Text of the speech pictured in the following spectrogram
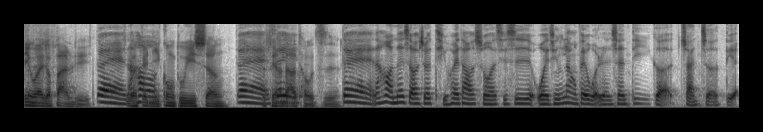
另外一个伴侣，对，然后跟你共度一生，对，非常大的投资。对，然后那时候就体会到说，其实我已经浪费我人生第一个转折点。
